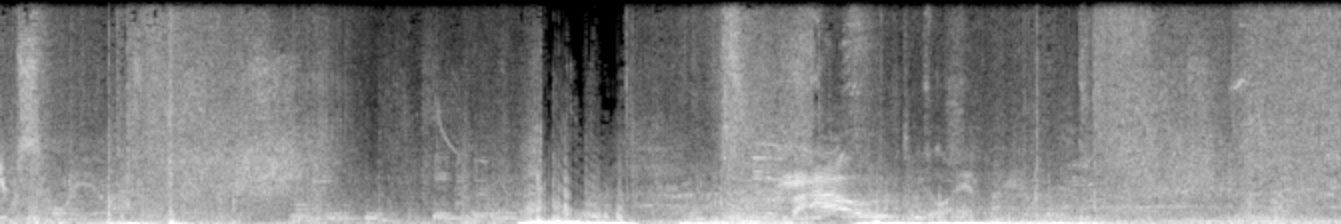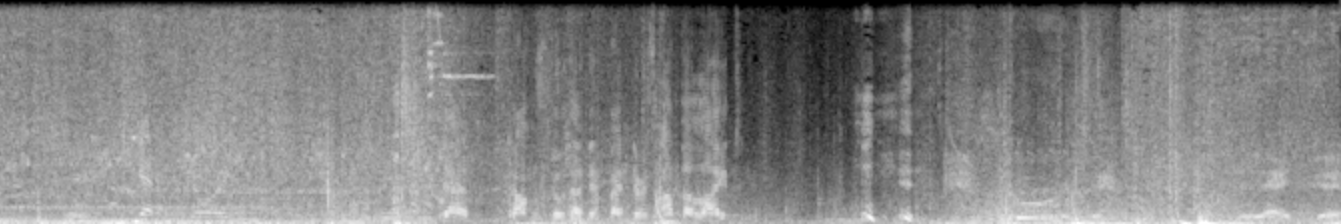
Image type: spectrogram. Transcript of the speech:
use for you. Bow to your emperor. Get him, George. Death comes to the defenders of the light. Hate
